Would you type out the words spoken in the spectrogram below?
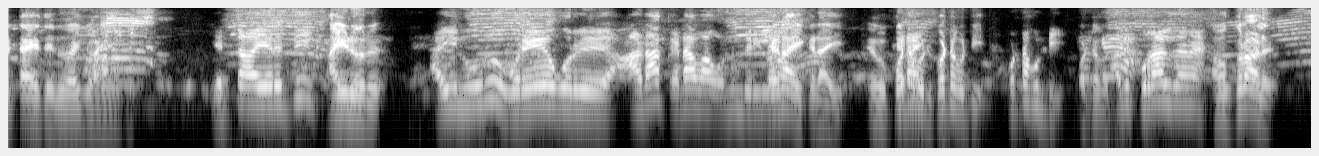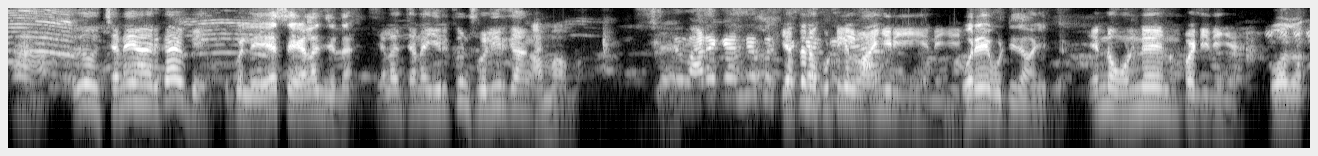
எட்டாயிரத்தி ஐநூறுவாய்க்கு வாங்கியிருக்கு. எட்டாயிரத்தி ஐநூறு. ஐநூறு ஒரே ஒரு ஆடா கிடாவா ஒண்ணும் தெரியல. கிடாய் கிடாய். பொட்டக்குட்டி பொட்டக்குட்டி. பொட்டக்குட்டி. பொட்டக்குட்டி. அது குரால் தானே? அவன் குரால் ஆ, எதுவும் சென்னையா இருக்கா இப்படி இப்போ ஏச இளஞ்சின. ஜனம் இருக்குன்னு சொல்லியிருக்காங்க. ஆமா ஆமா. எத்தனை குட்டிகள் வாங்கிருக்கீங்க இன்னைக்கு? ஒரே குட்டி தான் வாங்கியிருக்கு. என்ன ஒண்ணு பண்ணிட்டீங்க? போதும்.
